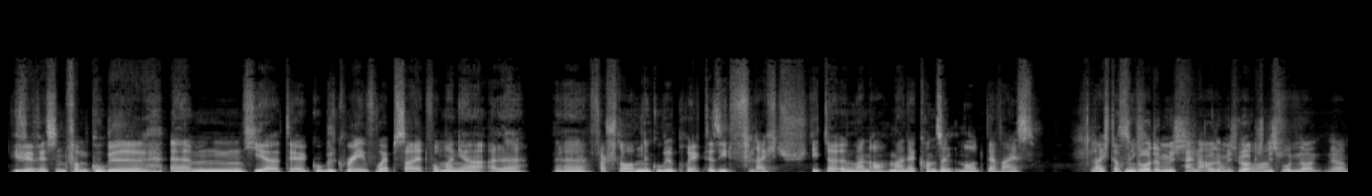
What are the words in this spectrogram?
wie wir wissen, vom Google, ähm, hier, der Google Grave Website, wo man ja alle äh, verstorbene Google-Projekte sieht. Vielleicht steht da irgendwann auch mal der Consent Mode, wer weiß. Vielleicht auch das nicht. Würde mich, Keine würde Ahnung, mich wirklich nicht wundern, ja.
